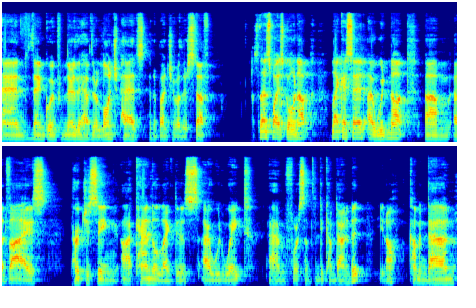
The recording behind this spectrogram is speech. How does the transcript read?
and then going from there, they have their launch pads and a bunch of other stuff. So that's why it's going up. Like I said, I would not um, advise purchasing a candle like this. I would wait um, for something to come down a bit, you know, coming down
